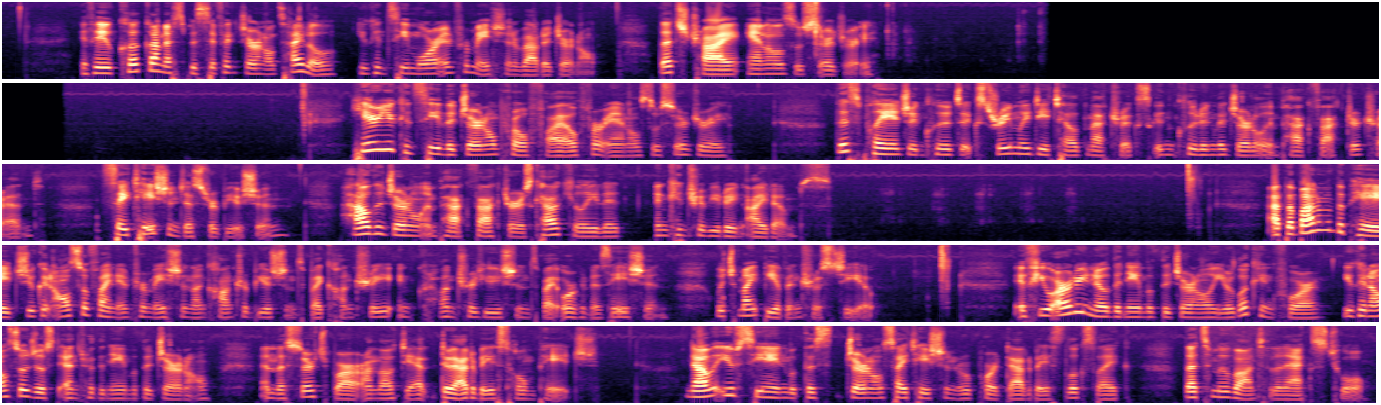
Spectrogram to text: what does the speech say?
If you click on a specific journal title, you can see more information about a journal. Let's try Annals of Surgery. Here you can see the journal profile for Annals of Surgery. This page includes extremely detailed metrics including the journal impact factor trend, citation distribution, how the journal impact factor is calculated, and contributing items. At the bottom of the page, you can also find information on contributions by country and contributions by organization, which might be of interest to you. If you already know the name of the journal you're looking for, you can also just enter the name of the journal in the search bar on the da database homepage. Now that you've seen what this journal citation report database looks like, let's move on to the next tool.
